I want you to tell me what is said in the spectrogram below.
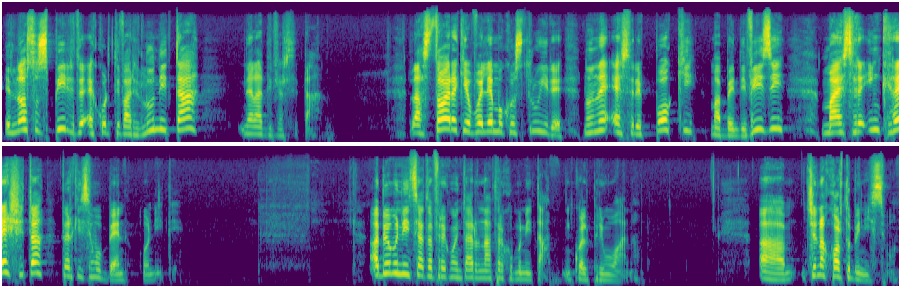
Il nostro spirito è coltivare l'unità nella diversità. La storia che vogliamo costruire non è essere pochi ma ben divisi, ma essere in crescita perché siamo ben uniti abbiamo iniziato a frequentare un'altra comunità in quel primo anno. Uh, ce ne accorto benissimo.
